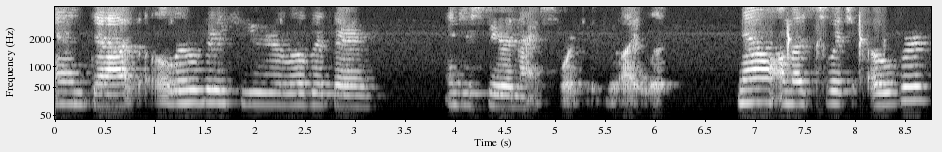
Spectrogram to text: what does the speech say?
and dab a little bit here, a little bit there, and just do a nice orchid light look. Now I'm going to switch over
